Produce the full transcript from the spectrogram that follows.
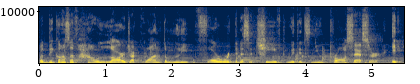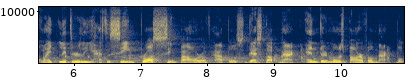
but because of how large a quantum leap forward it has achieved with its new processor. It quite literally has the same processing power of Apple's desktop Mac and their most powerful MacBook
